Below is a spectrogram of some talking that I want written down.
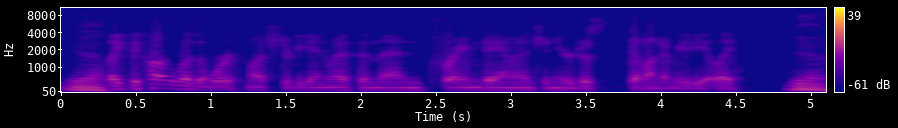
Yeah. Like the car wasn't worth much to begin with, and then frame damage, and you're just done immediately. Yeah.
